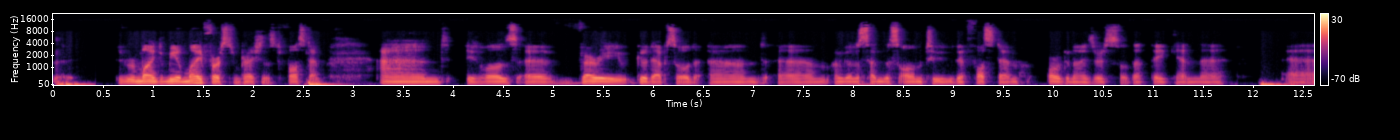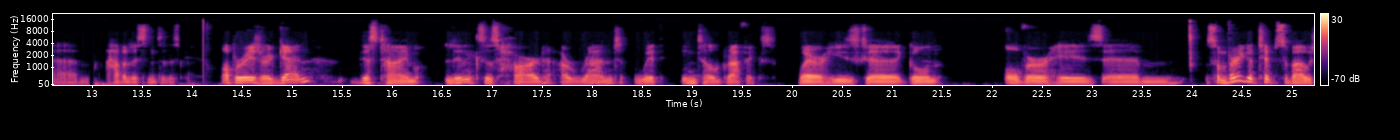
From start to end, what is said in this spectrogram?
it reminded me of my first impressions to FOSDEM and it was a very good episode. And um, I'm going to send this on to the FOSDEM organizers so that they can uh, um, have a listen to this. Operator again, this time Linux is Hard, a rant with Intel graphics, where he's uh, going over his um, some very good tips about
